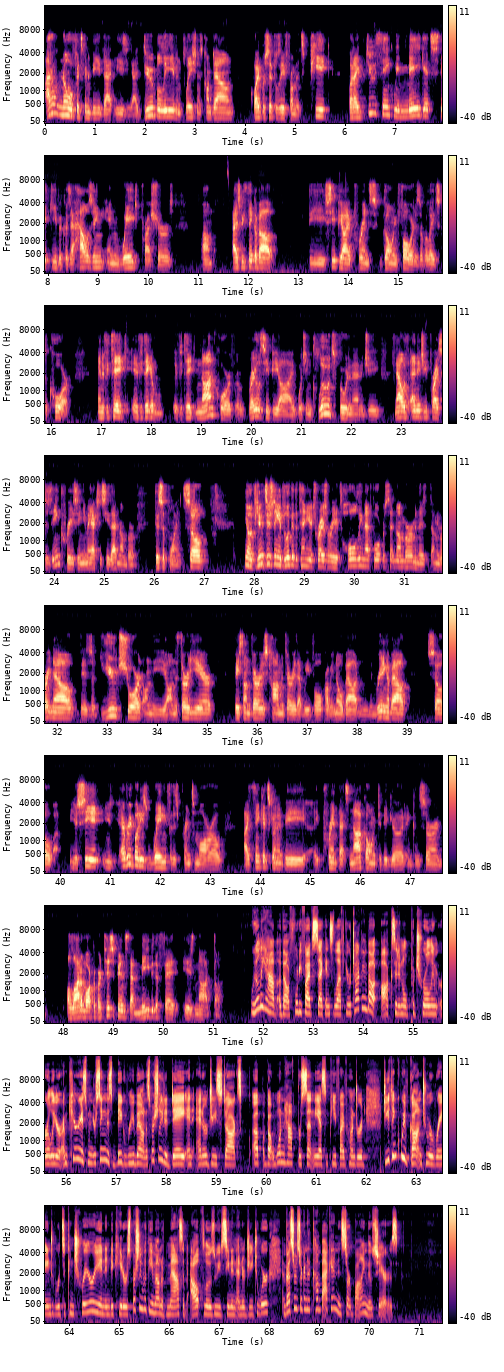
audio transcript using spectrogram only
I don't know if it's going to be that easy. I do believe inflation has come down quite precipitously from its peak, but I do think we may get sticky because of housing and wage pressures um, as we think about the CPI prints going forward as it relates to core. And if you take if you take a, if you take non-core uh, regular CPI, which includes food and energy, now with energy prices increasing, you may actually see that number disappoint. So you know, if you, it's interesting if you look at the ten-year Treasury, it's holding that four percent number. I mean, there's, I mean, right now there's a huge short on the on the thirty-year, based on various commentary that we've all probably know about and been reading about. So you see, you, everybody's waiting for this print tomorrow. I think it's going to be a print that's not going to be good and concern a lot of market participants that maybe the Fed is not done. We only have about 45 seconds left. You were talking about Occidental Petroleum earlier. I'm curious when you're seeing this big rebound, especially today in energy stocks up about 1.5% in the S&P 500. Do you think we've gotten to a range where it's a contrarian indicator, especially with the amount of massive outflows we've seen in energy, to where investors are going to come back in and start buying those shares?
